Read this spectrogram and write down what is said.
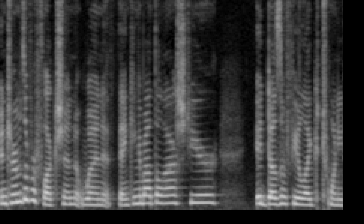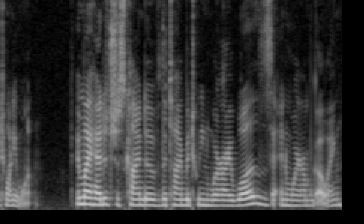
In terms of reflection, when thinking about the last year, it doesn't feel like 2021. In my head, it's just kind of the time between where I was and where I'm going.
